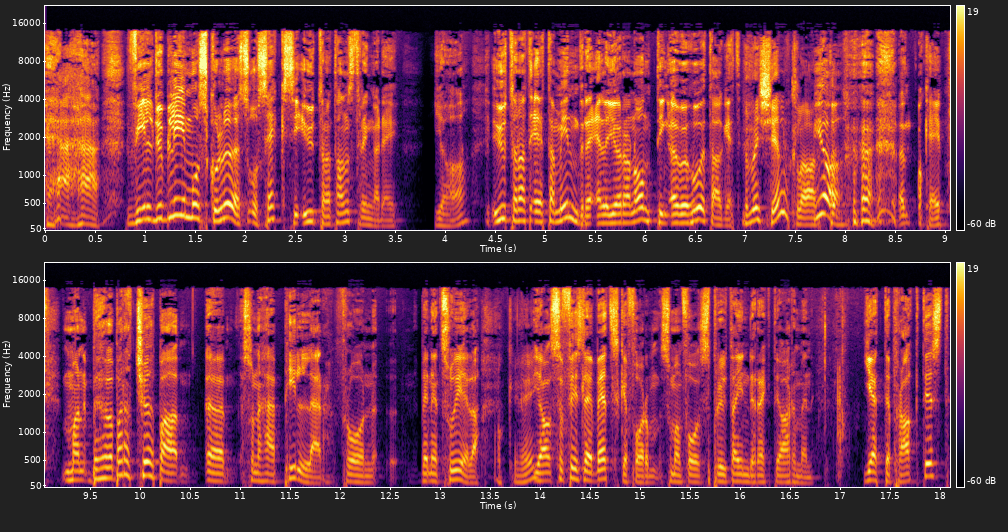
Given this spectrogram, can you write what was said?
Vill du bli muskulös och sexig utan att anstränga dig? Ja, utan att äta mindre eller göra någonting överhuvudtaget. Men självklart. Ja, okej. Man behöver bara köpa uh, såna här piller från Venezuela. Okej. Ja, så finns det vätskeform som man får spruta in direkt i armen. Jättepraktiskt.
